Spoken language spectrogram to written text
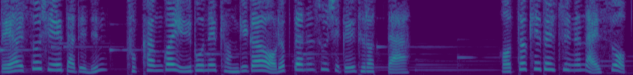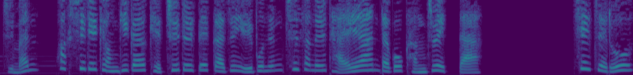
레알 소시에다드는 북한과 일본의 경기가 어렵다는 소식을 들었다. 어떻게 될지는 알 수 없지만 확실히 경기가 개최될 때까지 일본은 최선을 다해야 한다고 강조했다. 실제로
